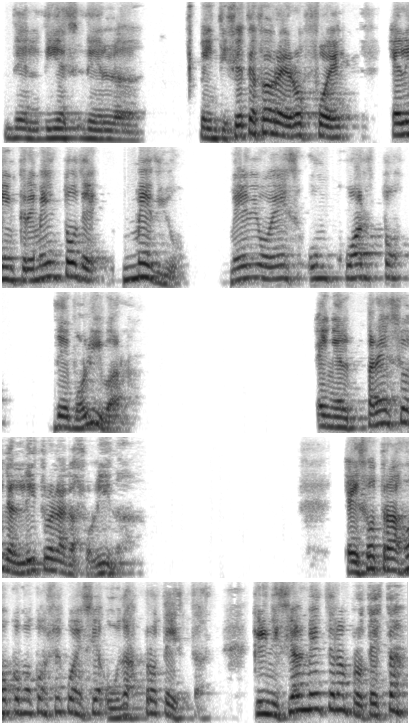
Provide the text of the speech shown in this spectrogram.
del, 10, del 27 de febrero fue el incremento de medio. Medio es un cuarto de bolívar en el precio del litro de la gasolina. Eso trajo como consecuencia unas protestas que inicialmente eran protestas,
